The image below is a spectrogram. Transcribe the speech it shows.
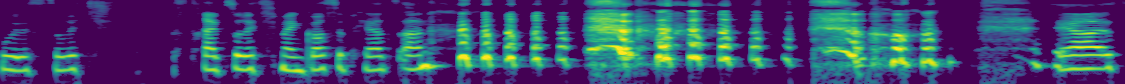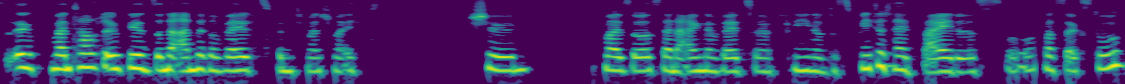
cool. Das so es treibt so richtig mein Gossip-Herz an. ja, es, man taucht irgendwie in so eine andere Welt. Das finde ich manchmal echt schön, mal so aus seiner eigenen Welt zu entfliehen. Und das bietet halt beides. So. Was sagst du?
